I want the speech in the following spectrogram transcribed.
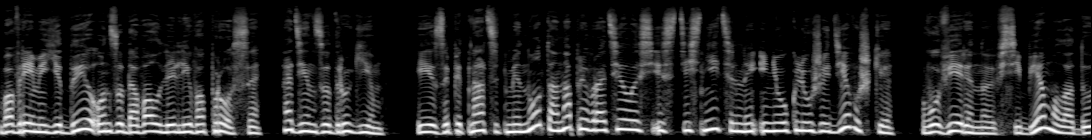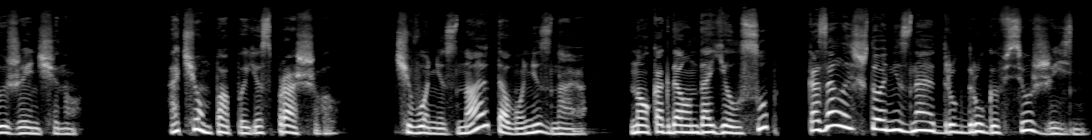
Во время еды он задавал Лили вопросы, один за другим, и за 15 минут она превратилась из стеснительной и неуклюжей девушки в уверенную в себе молодую женщину. О чем папа ее спрашивал? Чего не знаю, того не знаю. Но когда он доел суп, казалось, что они знают друг друга всю жизнь.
